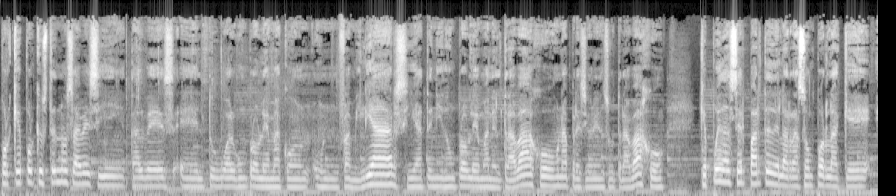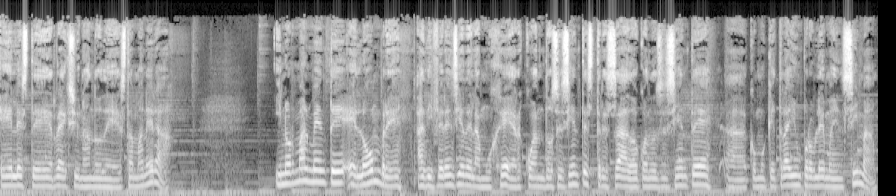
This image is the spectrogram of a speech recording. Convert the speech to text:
¿Por qué? Porque usted no sabe si tal vez él tuvo algún problema con un familiar, si ha tenido un problema en el trabajo, una presión en su trabajo, que pueda ser parte de la razón por la que él esté reaccionando de esta manera. Y normalmente el hombre, a diferencia de la mujer, cuando se siente estresado, cuando se siente ah, como que trae un problema encima,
